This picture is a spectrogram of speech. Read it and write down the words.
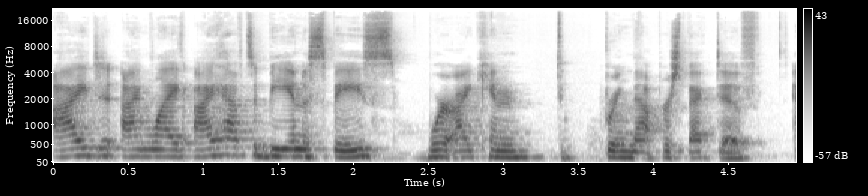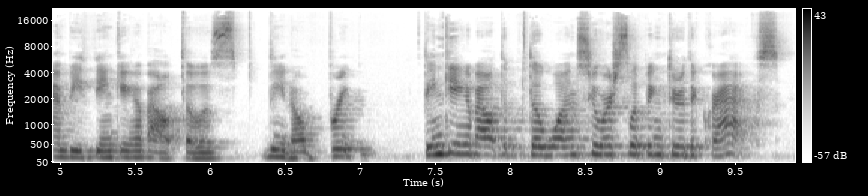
i i'm like i have to be in a space where i can bring that perspective and be thinking about those you know bring thinking about the, the ones who are slipping through the cracks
